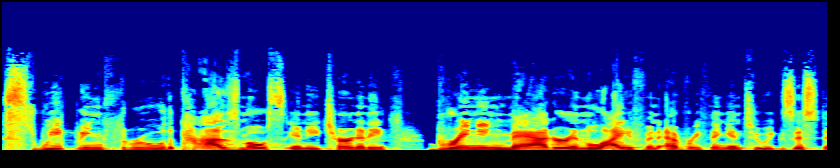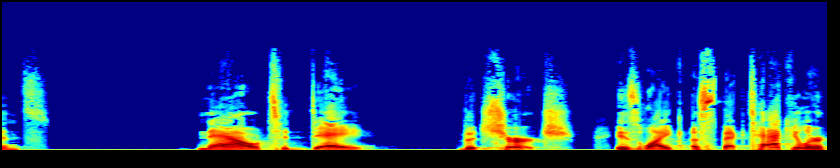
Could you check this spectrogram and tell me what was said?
sweeping through the cosmos in eternity, bringing matter and life and everything into existence. Now, today, the church is like a spectacular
